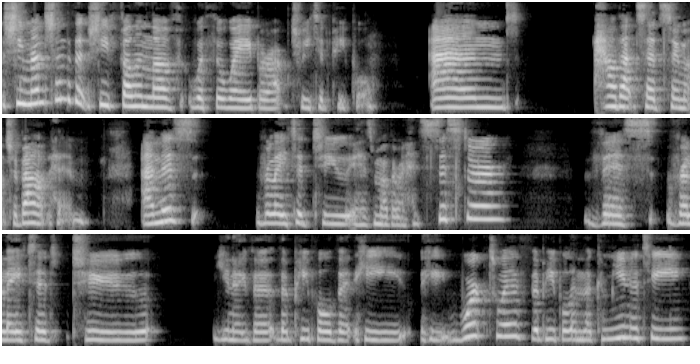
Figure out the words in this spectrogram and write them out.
She mentioned that she fell in love with the way Barack treated people and how that said so much about him. And this related to his mother and his sister. This related to you know the the people that he he worked with, the people in the community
